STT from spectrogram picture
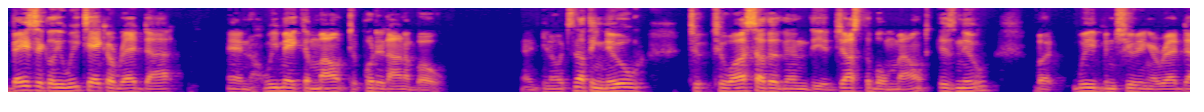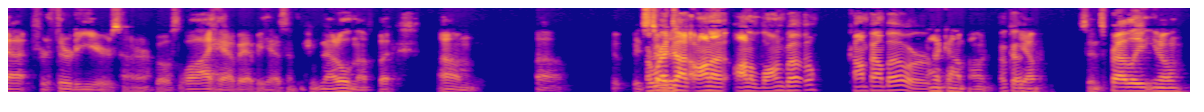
basically, we take a red dot and we make the mount to put it on a bow. And you know, it's nothing new to to us other than the adjustable mount is new. But we've been shooting a red dot for 30 years on our bows. Well, I have. Abby hasn't. She's not old enough, but um, uh, it, A red dot on a on a longbow, compound bow, or on a compound. okay, Yeah. Since probably, you know,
